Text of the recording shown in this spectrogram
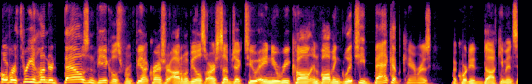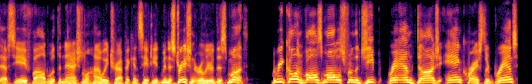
Over 300,000 vehicles from Fiat Chrysler automobiles are subject to a new recall involving glitchy backup cameras, according to documents FCA filed with the National Highway Traffic and Safety Administration earlier this month. The recall involves models from the Jeep, Ram, Dodge, and Chrysler brands.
